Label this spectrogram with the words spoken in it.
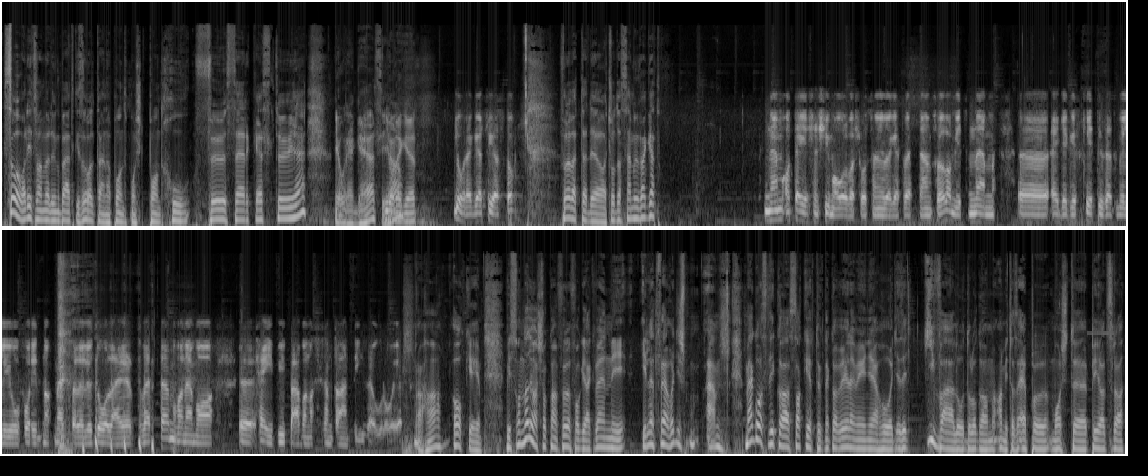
Szóval itt van velünk Bátki Zoltán, a pontmost.hu főszerkesztője. Jó reggel, szia! Jó reggelt! Jó reggelt, sziasztok! Fölvetted a csoda szemüveget? Nem, a teljesen sima olvasó szemüveget vettem föl, amit nem uh, 1,2 millió forintnak megfelelő dollárért vettem, hanem a helyi pipában azt hiszem talán 10 euróért. Aha, oké. Okay. Viszont nagyon sokan föl fogják venni, illetve, hogy is ám, megoszlik a szakértőknek a véleménye, hogy ez egy kiváló dolog, amit az Apple most piacra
